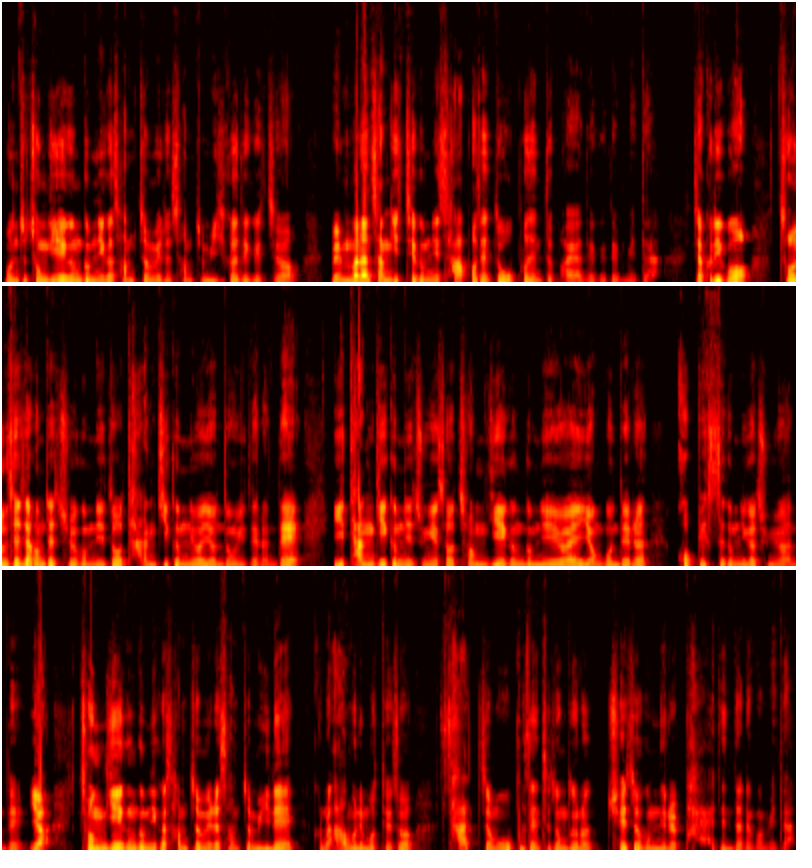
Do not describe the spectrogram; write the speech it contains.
먼저 정기예금 금리가 3.1에서 3.2가 되겠죠. 웬만한 장기채 금리 4%, 5% 봐야 되게 됩니다. 자, 그리고 전세자금 대출 금리도 단기 금리와 연동이 되는데 이 단기 금리 중에서 정기예금 금리와의 연관되는 코픽스 금리가 중요한데 야, 정기예금 금리가 3.1에서 3.2네. 그럼 아무리 못해도 4.5% 정도는 최저 금리를 봐야 된다는 겁니다.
